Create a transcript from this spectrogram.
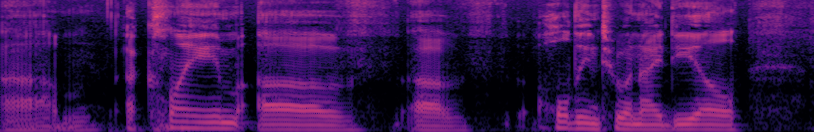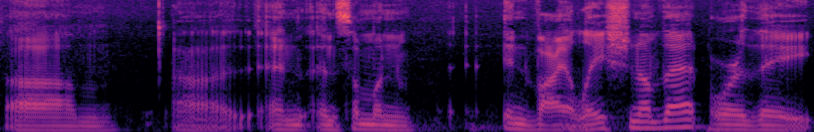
um, a claim of of holding to an ideal, um, uh, and and someone in violation of that, or are they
